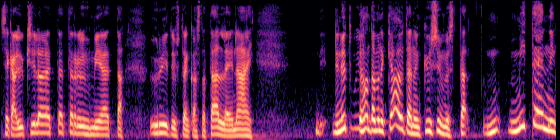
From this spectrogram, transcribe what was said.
sekä yksilöitä että ryhmiä että yritysten kanssa tälleen näin. Niin nyt ihan tämmöinen käytännön kysymys, että miten niin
